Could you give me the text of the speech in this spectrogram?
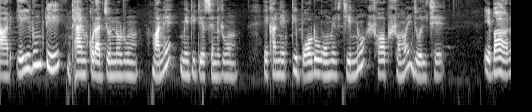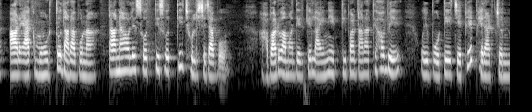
আর এই রুমটি ধ্যান করার জন্য রুম মানে মেডিটেশন রুম এখানে একটি বড় ওমের চিহ্ন সব সময় জ্বলছে। এবার আর এক মুহূর্ত দাঁড়াবো না, তা না হলে সত্যি সত্যি ঝুলসে যাব। আবারও আমাদেরকে লাইনে একটিবার দাঁড়াতে হবে ওই বোটে চেপে ফেরার জন্য।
